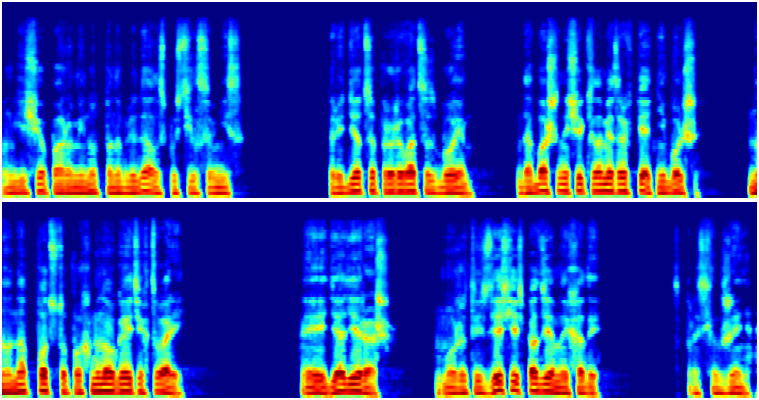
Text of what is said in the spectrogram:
Он еще пару минут понаблюдал и спустился вниз. «Придется прорываться с боем. До башен еще километров пять, не больше. Но на подступах много этих тварей. «Эй, дядя Ираш, может, и здесь есть подземные ходы?» — спросил Женя.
